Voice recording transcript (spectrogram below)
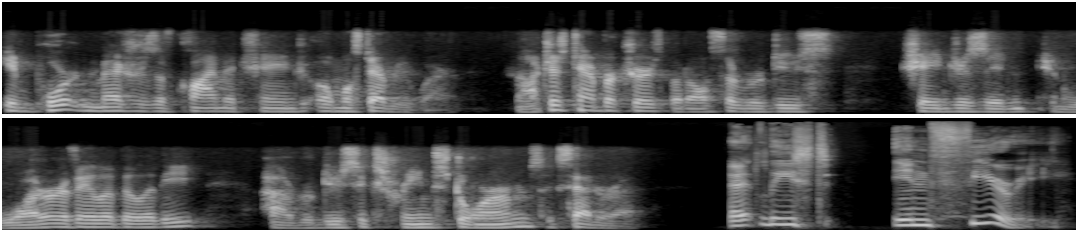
important measures of climate change almost everywhere, not just temperatures, but also reduce changes in, in water availability, uh, reduce extreme storms, etc. At least in theory.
